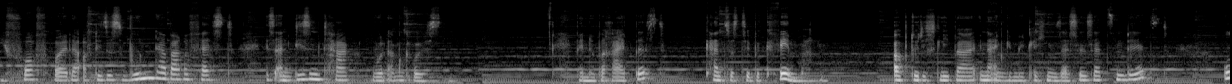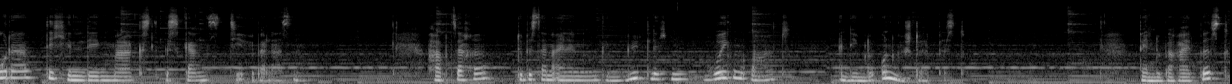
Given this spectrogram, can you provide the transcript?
Die Vorfreude auf dieses wunderbare Fest ist an diesem Tag wohl am größten. Wenn du bereit bist, kannst du es dir bequem machen. Ob du dich lieber in einen gemütlichen Sessel setzen willst oder dich hinlegen magst, ist ganz dir überlassen. Hauptsache, du bist an einem gemütlichen, ruhigen Ort, an dem du ungestört bist. Wenn du bereit bist,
